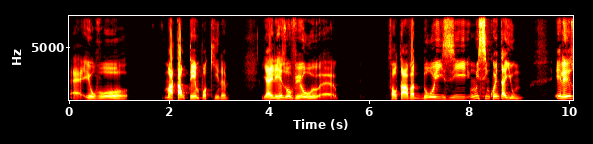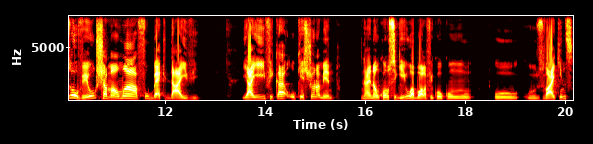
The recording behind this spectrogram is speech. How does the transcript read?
é, eu vou matar o tempo aqui, né? E aí ele resolveu. É, faltava 2 e 1,51. Ele resolveu chamar uma fullback dive. E aí fica o questionamento. Né? Não conseguiu, a bola ficou com o, os Vikings.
